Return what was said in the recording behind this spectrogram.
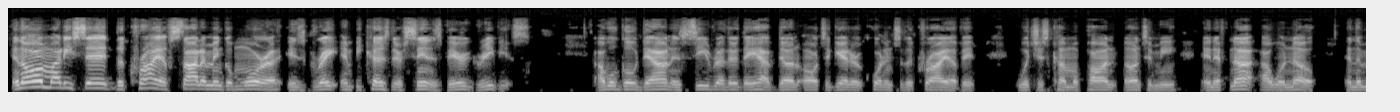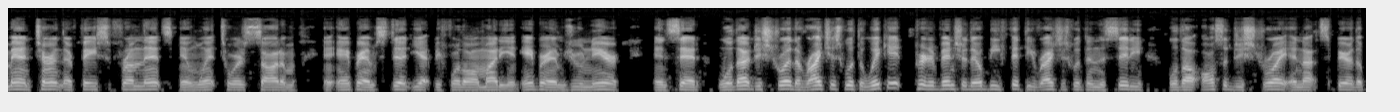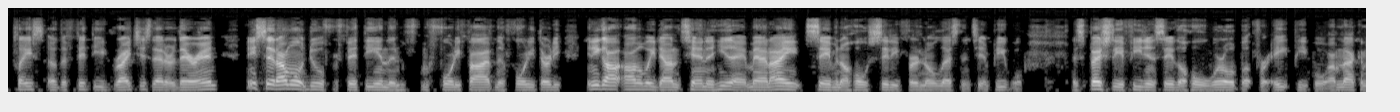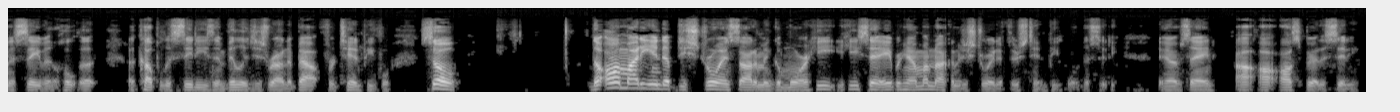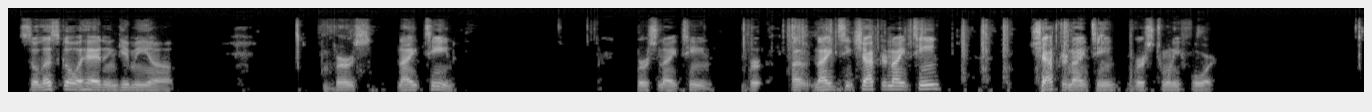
And the Almighty said, The cry of Sodom and Gomorrah is great, and because their sin is very grievous. I will go down and see whether they have done altogether according to the cry of it, which is come upon unto me, and if not, I will know. And the man turned their face from thence and went towards Sodom. And Abraham stood yet before the Almighty. And Abraham drew near and said, Will thou destroy the righteous with the wicked? Peradventure there'll be fifty righteous within the city. Will thou also destroy and not spare the place of the fifty righteous that are therein? And he said, I won't do it for 50, and then 45, and then 40, 30. And he got all the way down to 10, and he's like, Man, I ain't saving a whole city for no less than 10 people. Especially if he didn't save the whole world, but for eight people, I'm not going to save a, whole, a, a couple of cities and villages round about for 10 people. So the Almighty end up destroying Sodom and Gomorrah. He he said, Abraham, I'm not going to destroy it if there's ten people in the city. You know what I'm saying? I'll, I'll, I'll spare the city. So let's go ahead and give me uh verse 19. Verse 19. Ver, uh, 19 chapter 19 chapter 19 verse 24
